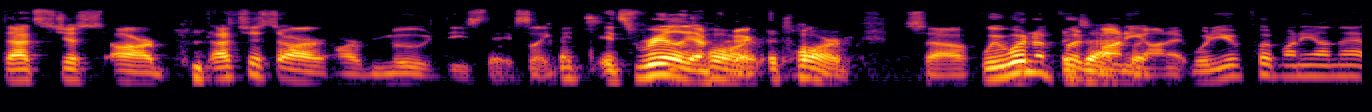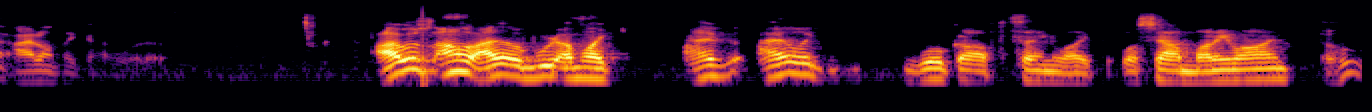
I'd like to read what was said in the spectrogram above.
that's just our that's just our, our mood these days. Like it's, It's- really it's hard. It's hard. So we wouldn't have put money on it. Would you have put money on that? I don't think I would have. I was, I, I'm like, I, I like woke up saying like LaSalle money line. Oh,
